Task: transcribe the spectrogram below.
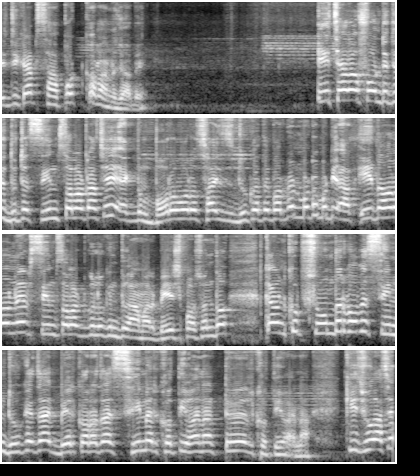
এইচডি কার্ড সাপোর্ট করানো যাবে। এছাড়াও ফোনটিতে দুটো সিম স্লট আছে, একদম বড় বড় সাইজ ঢুকাতে পারবেন। মোটামুটি আর এই ধরনের সিম স্লটগুলো কিন্তু আমার বেশ পছন্দ। কারণ খুব সুন্দরভাবে সিম ঢুকে যায়, বের করা যায় সিমের ক্ষতি হয় না ট্রেনের ক্ষতি হয় না। কিছু আছে,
